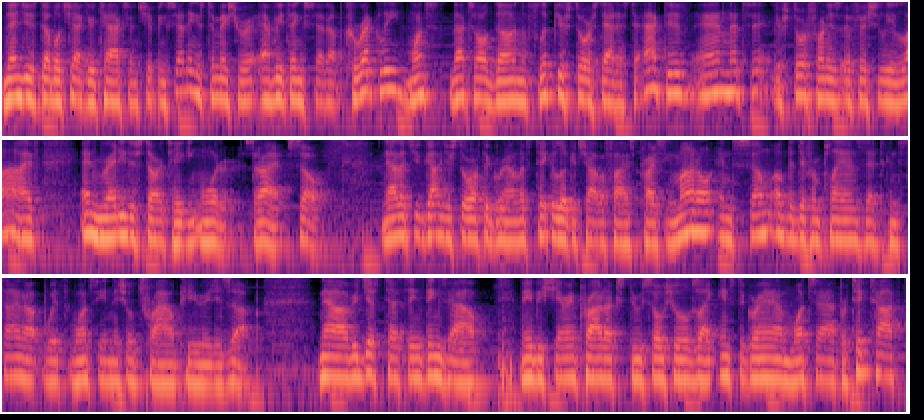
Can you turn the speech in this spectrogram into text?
Then just double check your tax and shipping settings to make sure everything's set up correctly. Once that's all done, flip your store status to active and that's it. Your storefront is officially live and ready to start taking orders. All right, so now that you've gotten your store off the ground, let's take a look at Shopify's pricing model and some of the different plans that can sign up with once the initial trial period is up. Now, if you're just testing things out, maybe sharing products through socials like Instagram, WhatsApp, or TikTok,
